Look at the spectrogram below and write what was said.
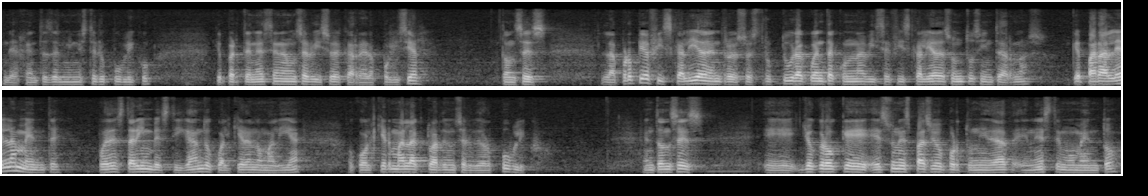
de agentes del Ministerio Público, que pertenecen a un servicio de carrera policial. Entonces, la propia Fiscalía dentro de su estructura cuenta con una vicefiscalía de asuntos internos que paralelamente puede estar investigando cualquier anomalía o cualquier mal actuar de un servidor público. Entonces, eh, yo creo que es un espacio de oportunidad en este momento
